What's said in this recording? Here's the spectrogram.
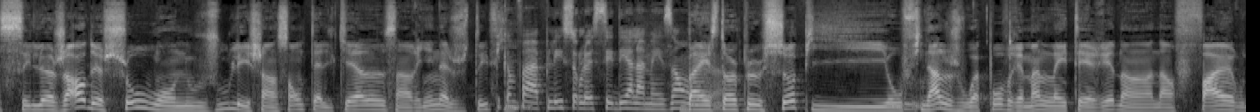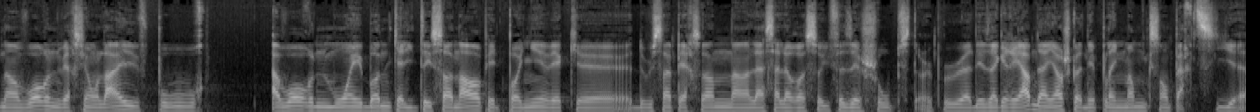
C'est le genre de show où on nous joue les chansons telles quelles, sans rien ajouter. C'est comme faire appeler sur le CD à la maison. Ben, c'est un peu ça, puis au final, je vois pas vraiment l'intérêt d'en faire ou d'en voir une version live pour avoir une moins bonne qualité sonore puis être pogné avec euh, 200 personnes dans la salle Rossa. Il faisait chaud puis c'était un peu euh, désagréable. D'ailleurs, je connais plein de membres qui sont partis euh,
